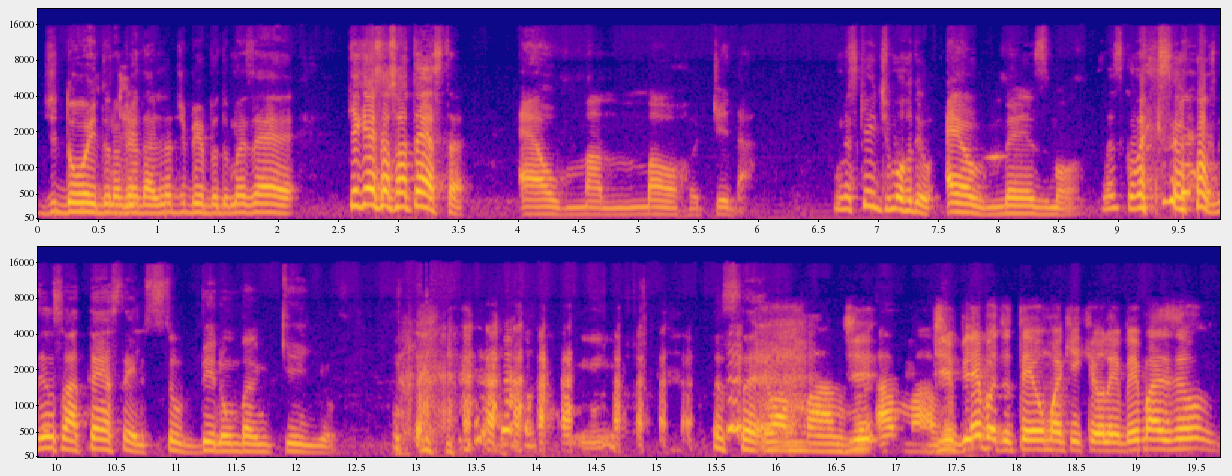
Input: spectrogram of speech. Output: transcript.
de doido, na verdade, não de bêbado, mas é. O que, que é essa sua testa? É uma mordida. Mas quem te mordeu? É o mesmo. Mas como é que você mordeu sua testa? Ele subiu num banquinho. Eu amava, de, amava. De bêbado tem uma aqui que eu lembrei, mas eu.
